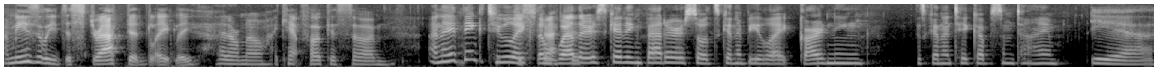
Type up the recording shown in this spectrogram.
I'm easily distracted lately. I don't know. I can't focus, so I'm. And I think too, like the Distracted. weather's getting better, so it's gonna be like gardening is gonna take up some time. Yeah.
